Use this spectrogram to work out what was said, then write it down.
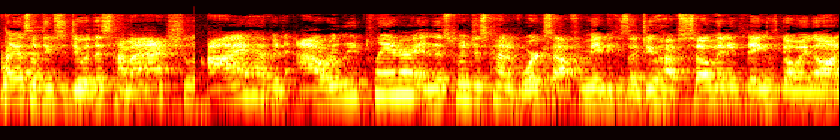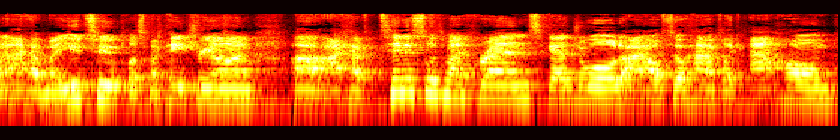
I have something to do with this time. I actually, I have an hourly planner and this one just kind of works out for me because I do have so many things going on. I have my YouTube plus my Patreon. Uh, I have tennis with my friends scheduled. I also have like at home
